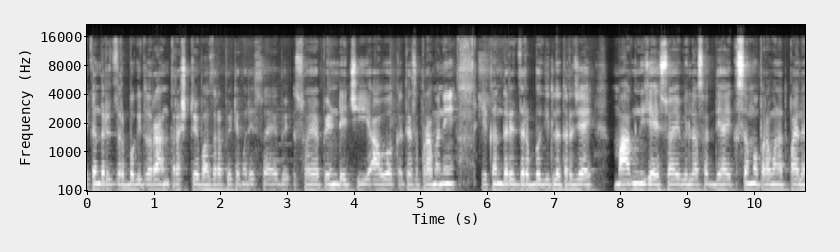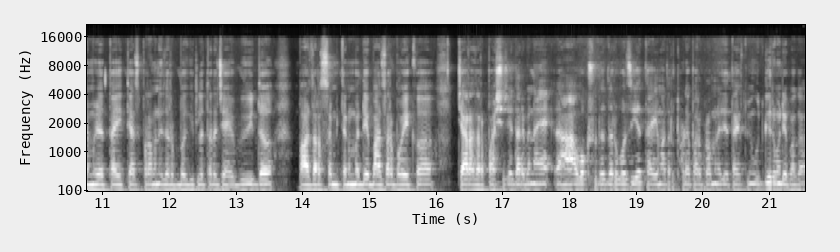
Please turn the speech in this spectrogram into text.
एकंदरीत जर बघितलं तर आंतरराष्ट्रीय बाजारपेठेमध्ये सोयाबी सोयापेंड्याची आवक त्याचप्रमाणे एकंदरीत जर बघितलं तर जे आहे मागणी जी आहे सोयाबीनला सध्या एक सम प्रमाणात पाहायला मिळत आहे. त्याचप्रमाणे जर बघितलं तर जे आहे विविध बाजार समित्यांमध्ये बाजारभाव एक चार हजार पाचशेच्या दरम्यान आहे. आवकसुद्धा दररोज येत आहे मात्र थोड्याफार प्रमाणात येत आहे. तुम्ही उदगीरमध्ये बघा.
